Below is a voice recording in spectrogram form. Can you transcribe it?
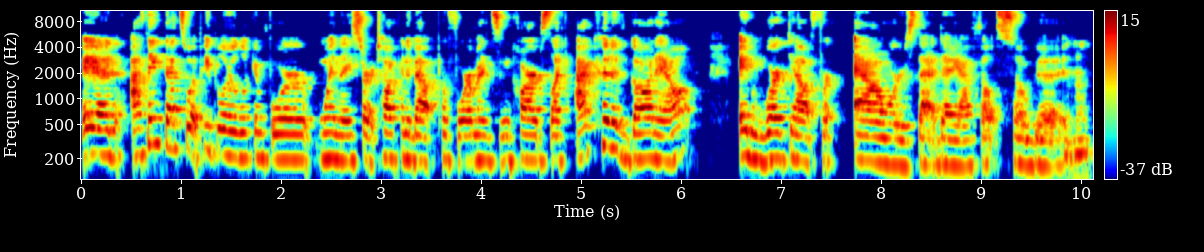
And I think that's what people are looking for when they start talking about performance and carbs. Like I could have gone out and worked out for hours that day. I felt so good. Mhm.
